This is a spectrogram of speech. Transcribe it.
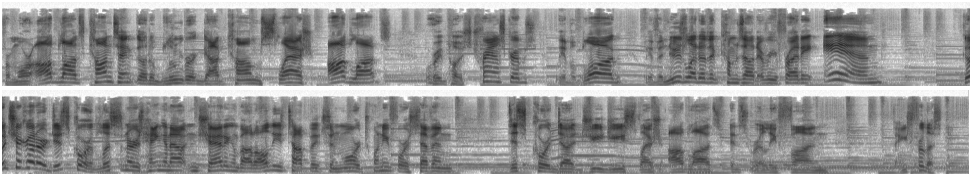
for more Odd Lots content, go to bloomberg.com slash oddlots, where we post transcripts, we have a blog, we have a newsletter that comes out every Friday, and go check out our Discord. Listeners hanging out and chatting about all these topics and more 24-7, discord.gg slash oddlots. It's really fun. Thanks for listening.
